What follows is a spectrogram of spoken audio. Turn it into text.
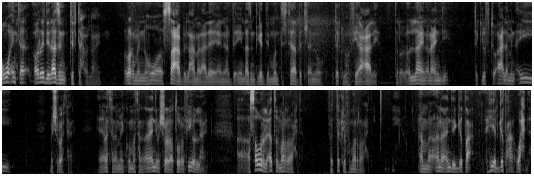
هو أنت already لازم تفتح أونلاين. رغم إنه هو صعب العمل عليه يعني مبدئيا لازم تقدم منتج ثابت لأنه التكلفه فيها عالية. ترى الأونلاين أنا عندي تكلفته أعلى من أي مشروع ثاني. يعني مثلا لما يكون مثلا أنا عندي مشروع العطور فيه أونلاين أصور العطر مرة واحدة فالتكلفة مرة واحدة. أما أنا عندي قطع هي القطعة واحدة.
